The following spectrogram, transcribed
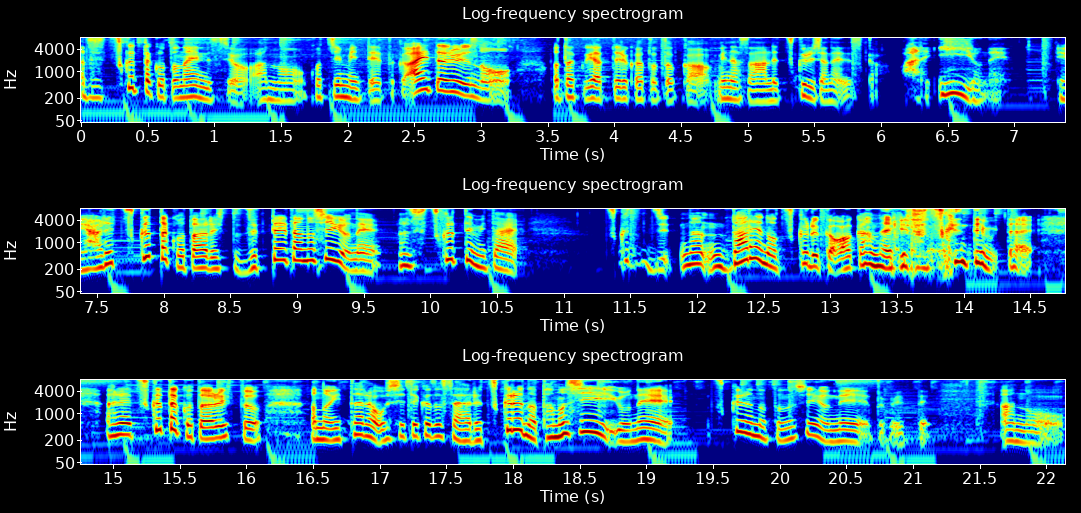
私作ったことないんですよ。あのこっち見てとか。アイドルのオタクやってる方とか皆さんあれ作るじゃないですか。あれいいよね。えあれ作ったことある人絶対楽しいよね。私作ってみたい。作っじな誰の作るか分かんないけど 作ってみたい。あれ作ったことある人あのいたら教えてください。あれ作るの楽しいよね。作るの楽しいよね。とか言って。あの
